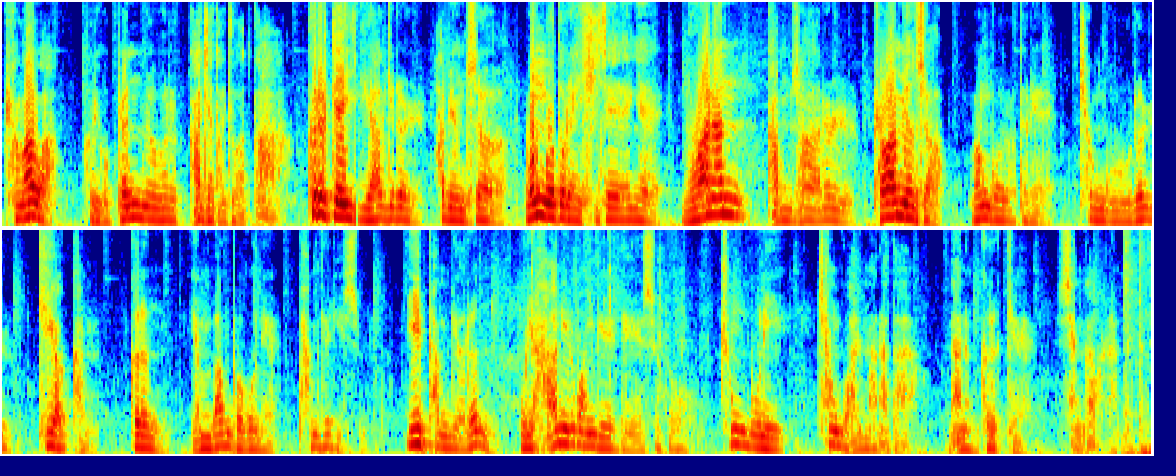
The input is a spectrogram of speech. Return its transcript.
평화와 그리고 변명을 가져다 주었다. 그렇게 이야기를 하면서 원고들의 희생에 무한한 감사를 표하면서 원고들의 청구를 기각한 그런 연방법원의 판결이 있습니다. 이 판결은 우리 한일 관계에 대해서도 충분히 참고할 만하다. 나는 그렇게 생각을 합니다.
